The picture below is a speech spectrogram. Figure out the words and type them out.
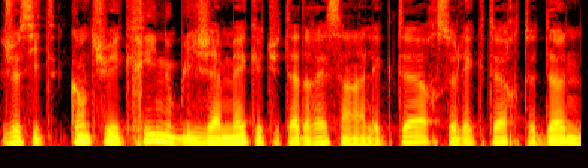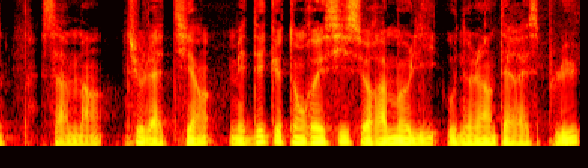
Je cite, Quand tu écris, n'oublie jamais que tu t'adresses à un lecteur, ce lecteur te donne sa main, tu la tiens, mais dès que ton récit se ramollit ou ne l'intéresse plus,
